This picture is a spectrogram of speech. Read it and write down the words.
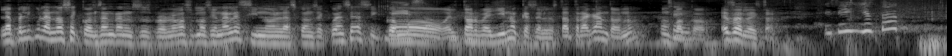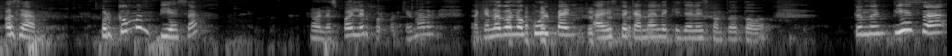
La película no se concentra en sus problemas emocionales, sino en las consecuencias y cómo el torbellino que se lo está tragando, ¿no? Un Sí. poco. Esa es la historia. Y sí, y está, o sea, por cómo empieza, bueno, spoiler por cualquier madre, para que luego no culpen a este canal de que ya les contó todo. Cuando empieza,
